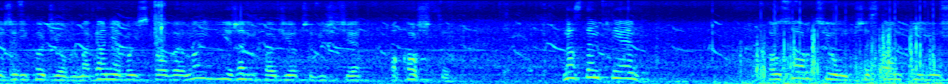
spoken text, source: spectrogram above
jeżeli chodzi o wymagania wojskowe, no i jeżeli chodzi oczywiście o koszty. Następnie konsorcjum przystąpi już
